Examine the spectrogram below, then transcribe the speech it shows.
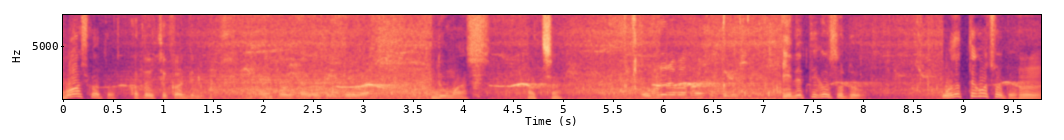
বয়স কত? কত হচ্ছে কদিন? দু মাস। আচ্ছা। এদের থেকেও ছোট। ওদের থেকেও ছোট? হুম।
